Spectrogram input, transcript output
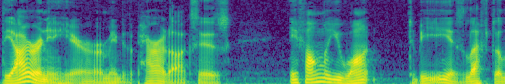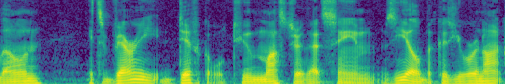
the irony here, or maybe the paradox, is if all you want to be is left alone, it's very difficult to muster that same zeal because you are not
